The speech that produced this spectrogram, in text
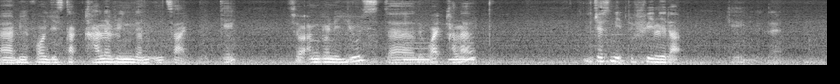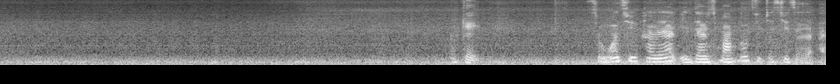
uh, before you start coloring them inside okay? So I'm going to use the, the white color. You just need to fill it up okay okay. So once you color out if there's bubbles you just use a, a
